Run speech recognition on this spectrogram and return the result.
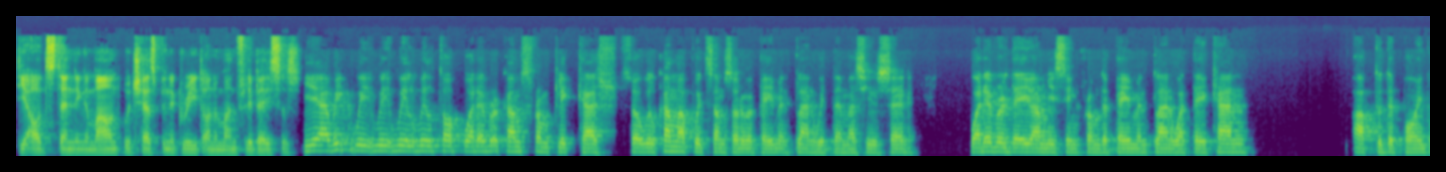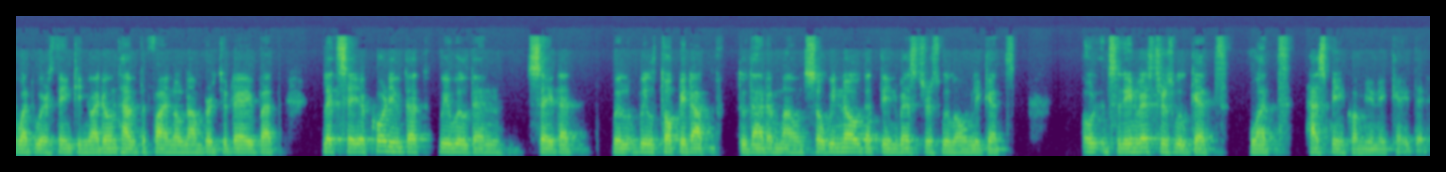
the outstanding amount which has been agreed on a monthly basis. Yeah, we we we will we'll top whatever comes from ClickCash. So we'll come up with some sort of a payment plan with them, as you said. Whatever they are missing from the payment plan, what they can, up to the point what we're thinking. I don't have the final number today, but let's say according to that, we will then say that we'll we'll top it up to that amount. So we know that the investors will only get, so the investors will get what has been communicated.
